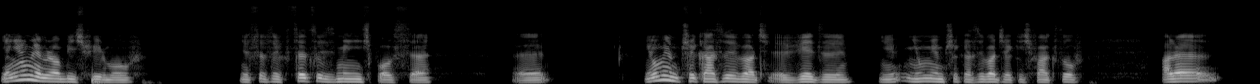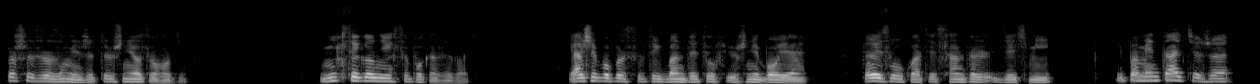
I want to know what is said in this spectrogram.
ja nie umiem robić filmów. Niestety chcę coś zmienić w Polsce. Y, nie umiem przekazywać wiedzy, nie, nie umiem przekazywać jakichś faktów, ale proszę zrozumieć, że to już nie o to chodzi. Nikt tego nie chce pokazywać. Ja się po prostu tych bandytów już nie boję. To jest układ, jest handel dziećmi. I pamiętajcie, że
